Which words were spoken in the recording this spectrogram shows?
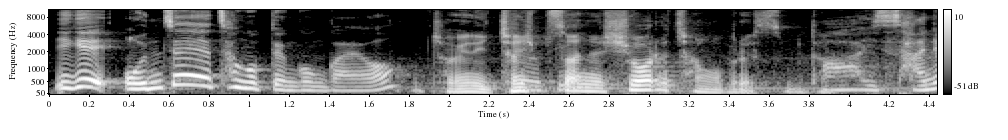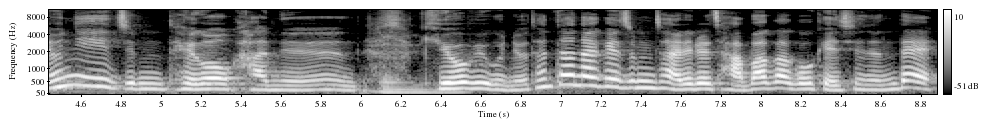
이게 언제 창업된 건가요? 저희는 2014년 10월에 창업을 했습니다. 아, 이제 4년이 지금 되어 가는 네. 기업이군요. 탄탄하게 좀 자리를 잡아가고 계시는데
